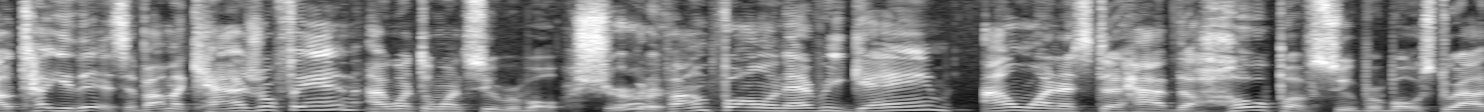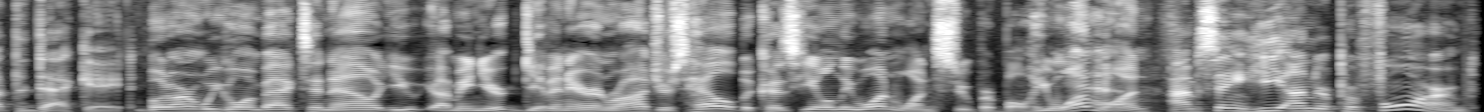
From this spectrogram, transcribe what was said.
I'll tell you this: if I'm a casual fan, I want the one Super Bowl. Sure. But if I'm following every game, I want us to have the hope of Super Bowls throughout the decade. but aren't we going back to now? You, I mean, you're giving Aaron Rodgers hell because he only won one Super Bowl. He won one. I'm saying he underperformed.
